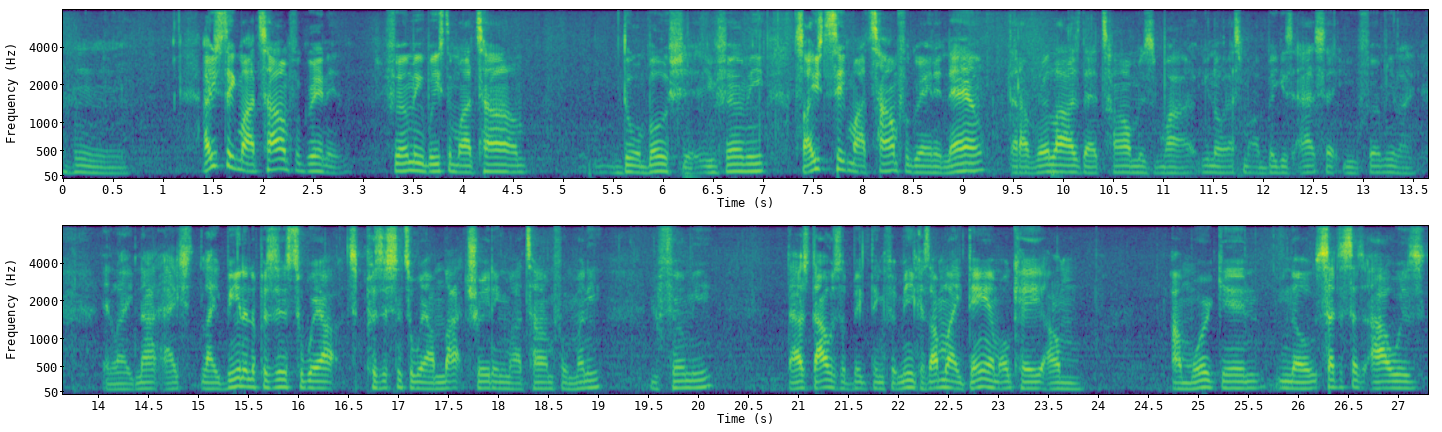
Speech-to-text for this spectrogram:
hmm. I used to take my time for granted. Feel me? Wasting my time doing bullshit. You feel me? So I used to take my time for granted. Now that I realize that time is my, you know, that's my biggest asset. You feel me? Like, and like not actually like being in a position to where I, position to where I'm not trading my time for money. You feel me? That's that was a big thing for me because I'm like, damn, okay, I'm I'm working, you know, such and such hours.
